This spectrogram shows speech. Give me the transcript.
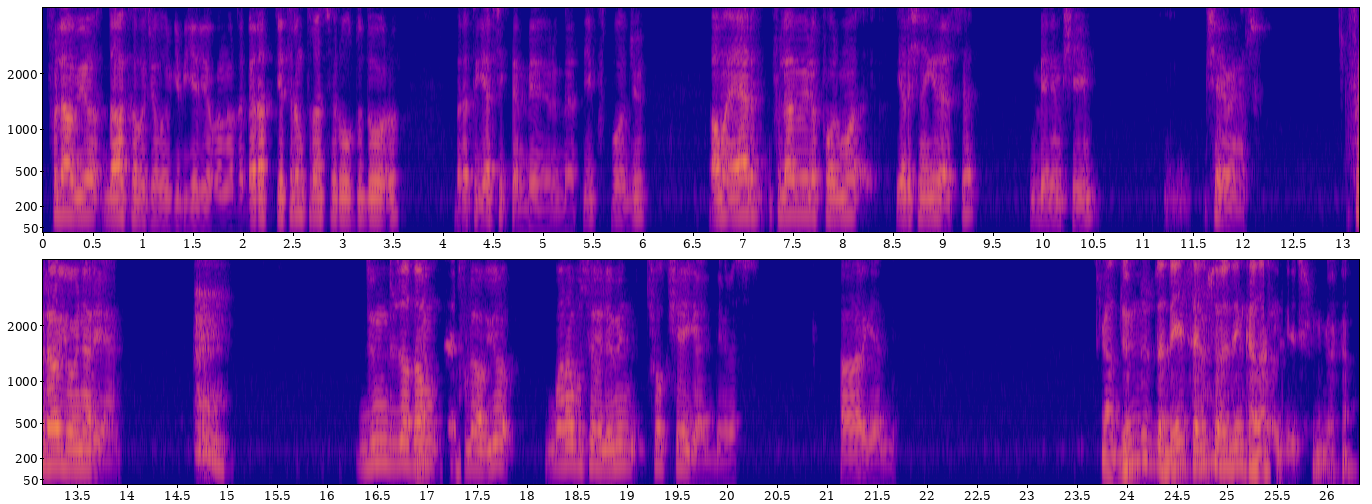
Flavio daha kalıcı olur gibi geliyor bana orada. Berat yatırım transferi olduğu doğru. Berat'ı gerçekten beğeniyorum. Berat iyi futbolcu. Ama eğer Flavio ile forma yarışına girerse benim şeyim şey oynar. Flavio oynar yani. Dümdüz adam Flavio bana bu söylemin çok şey geldi biraz. Ağır geldi. Ya dümdüz de değil senin söylediğin kadar da değil şimdi Gökhan.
